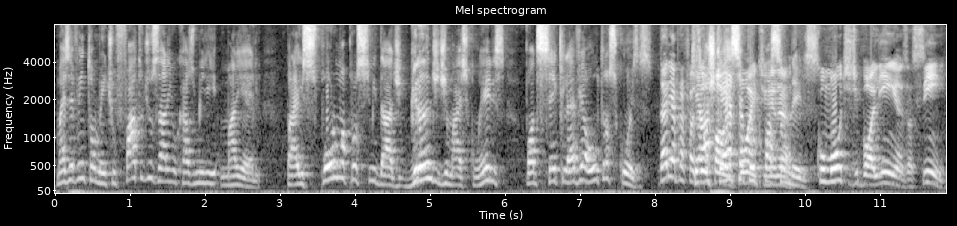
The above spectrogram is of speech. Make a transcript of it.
mas eventualmente o fato de usarem o caso Marielle para expor uma proximidade grande demais com eles, pode ser que leve a outras coisas. Daria pra fazer Que um acho que essa é a PowerPoint, preocupação Renan, deles. Com um monte de bolinhas assim,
